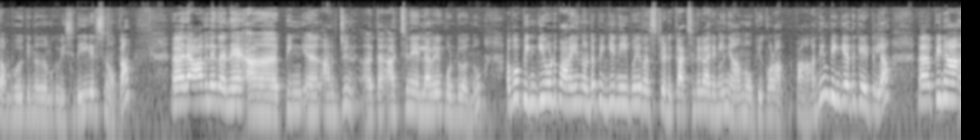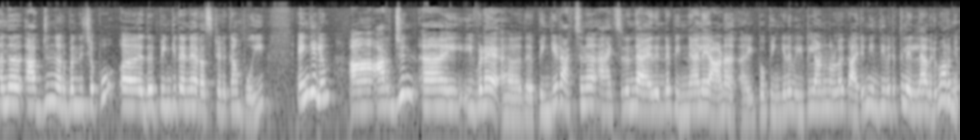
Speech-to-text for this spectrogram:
സംഭവിക്കുന്നത് നമുക്ക് വിശദീകരിച്ച് നോക്കാം. രാവിലെ തന്നെ അർജുൻ അച്ഛനെ എല്ലാവരെയും കൊണ്ടുവന്നു. അപ്പോൾ പിങ്കിയോട് പറയുന്നുണ്ട് പിങ്കി നീ പോയി റെസ്റ്റ് എടുക്കുക അച്ഛന്റെ കാര്യങ്ങൾ ഞാൻ നോക്കിക്കോളാം. അപ്പം ആദ്യം പിങ്കി അത് കേട്ടില്ല. പിന്നെ അർജുൻ നിർബന്ധിച്ചപ്പോൾ ഇത് പിങ്കി തന്നെ റെസ്റ്റ് എടുക്കാൻ പോയി. എങ്കിലും അർജുൻ ഇവിടെ പിങ്കിയുടെ അച്ഛന് ആക്സിഡന്റ് ആയതിന്റെ പിന്നാലെയാണ് ഇപ്പോൾ പിങ്കിയുടെ വീട്ടിലാണെന്നുള്ള കാര്യം ഇന്ത്യവരത്തിൽ എല്ലാവരും അറിഞ്ഞു.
